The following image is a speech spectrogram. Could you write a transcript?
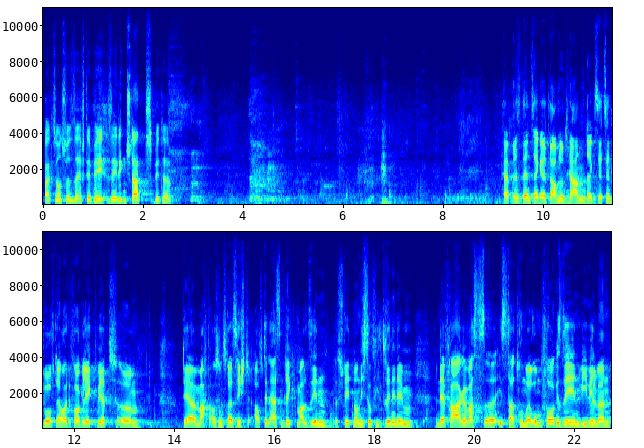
Fraktionsvorsitzender der FDP, Seligenstadt. Bitte. Herr Präsident, sehr geehrte Damen und Herren! Der Gesetzentwurf, der heute vorgelegt wird, ähm, der macht aus unserer Sicht auf den ersten Blick mal Sinn. Es steht noch nicht so viel drin in der Frage, was äh, ist da drumherum vorgesehen, wie will man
